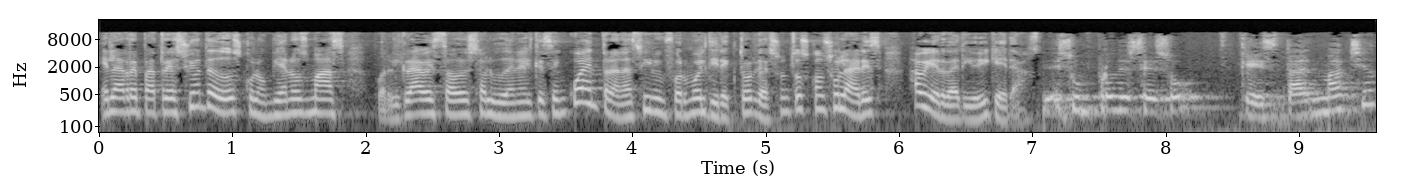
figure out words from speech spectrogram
en la repatriación de dos colombianos más por el grave estado de salud en el que se encuentran. Así lo informó el director de Asuntos Consulares, Javier Darío Higuera. Es un proceso que está en marcha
